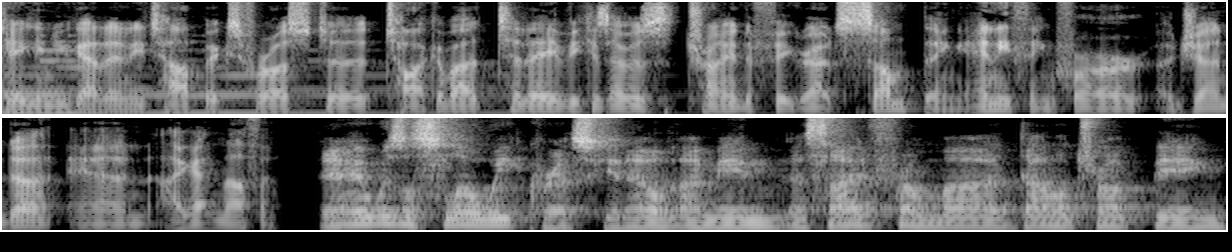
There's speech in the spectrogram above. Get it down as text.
Taegan, you got any topics for us to talk about today? Because I was trying to figure out something, anything for our agenda, and I got nothing. It was a slow week, Chris. You know, I mean, aside from uh, Donald Trump being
